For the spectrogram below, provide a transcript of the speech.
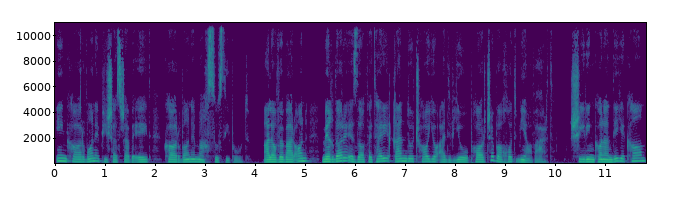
این کاروان پیش از شب عید کاروان مخصوصی بود. علاوه بر آن مقدار اضافه تری قند و چای و ادویه و پارچه با خود می آورد. شیرین کننده کام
